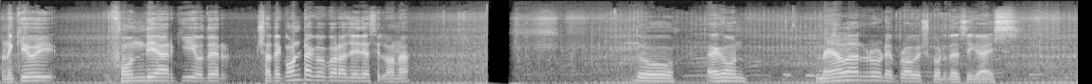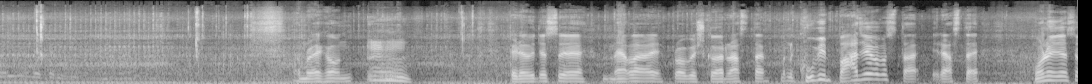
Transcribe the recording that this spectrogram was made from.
মানে কেউই ফোন দিয়ে আর কি ওদের সাথে কন্ট্যাক্টও করা যাইতেছিল না। তো এখন মেলার রোডে প্রবেশ করতেছি গাইস আমরা এখন এটা হইতেছে মেলায় প্রবেশ করার রাস্তা। মানে খুবই বাজে অবস্থা এই রাস্তায়। মনে হইতেছে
